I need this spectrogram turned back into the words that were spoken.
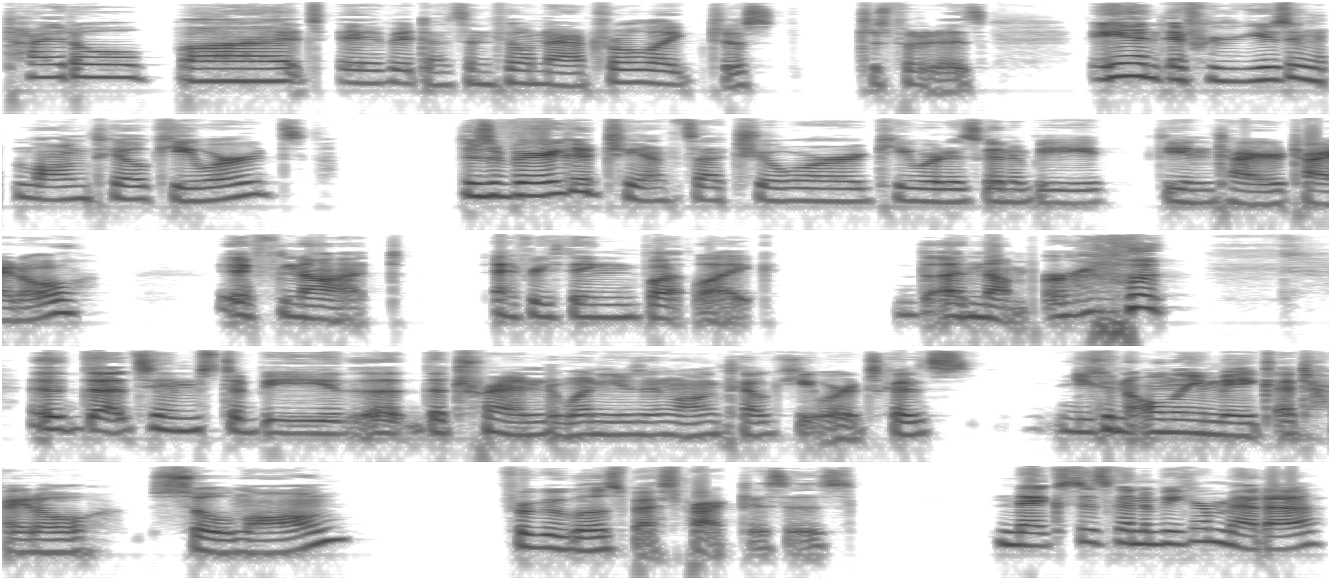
title. But if it doesn't feel natural, like just just put it as. And if you're using long tail keywords, there's a very good chance that your keyword is going to be the entire title, if not everything but like a number. that seems to be the the trend when using long tail keywords because you can only make a title so long for Google's best practices. Next is going to be your meta.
